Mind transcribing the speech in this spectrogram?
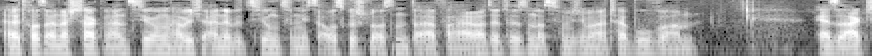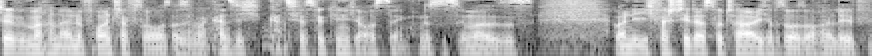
Äh, trotz einer starken Anziehung habe ich eine Beziehung zunächst ausgeschlossen, da er verheiratet ist und das für mich immer ein Tabu war. Er sagte, wir machen eine Freundschaft raus. Also man kann sich, kann sich das wirklich nicht ausdenken. Das ist immer, das ist, aber nee, ich verstehe das total. Ich habe sowas auch erlebt.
